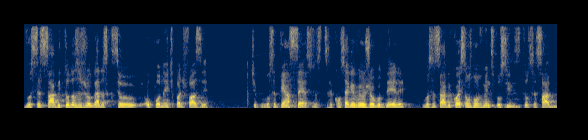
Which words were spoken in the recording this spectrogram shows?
você sabe todas as jogadas que seu oponente pode fazer. Tipo, você tem acesso, você consegue ver o jogo dele, você sabe quais são os movimentos possíveis, então você sabe,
